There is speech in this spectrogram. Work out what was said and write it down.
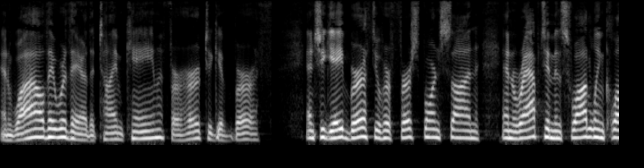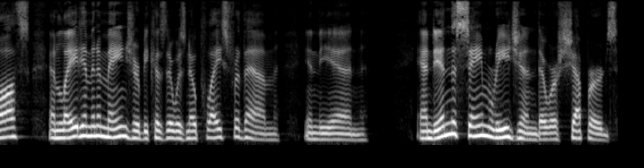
And while they were there, the time came for her to give birth. And she gave birth to her firstborn son and wrapped him in swaddling cloths and laid him in a manger because there was no place for them in the inn. And in the same region there were shepherds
